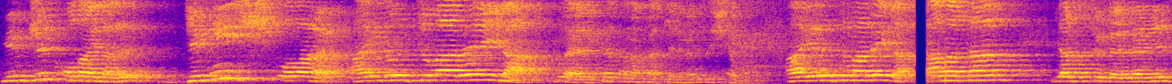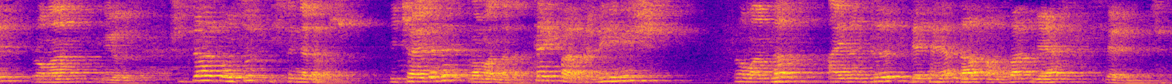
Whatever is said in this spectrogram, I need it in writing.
Mümkün olayları geniş olarak ayrıntılarıyla buraya dikkat anahtar kelimemiz işte bu. Ayrıntılarıyla anlatan yazı türlerine biz roman diyoruz. Dört unsur ikisinde de var. Hikayede de romanda da. Tek farkı neymiş? Romanda ayrıntı, detaya daha fazla yer verilmesi.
